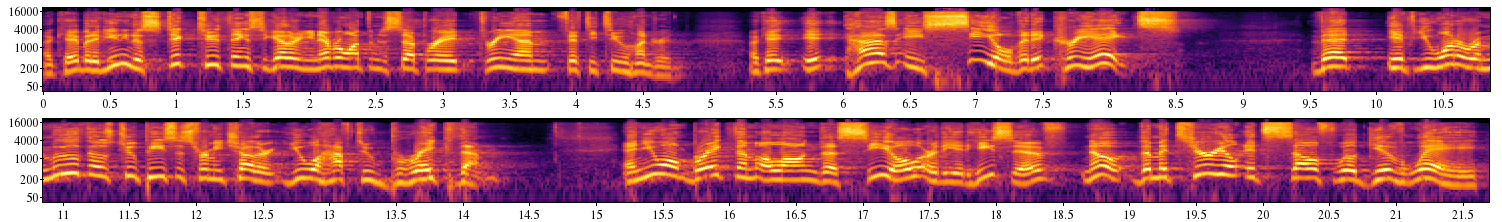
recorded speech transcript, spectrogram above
Okay, but if you need to stick two things together and you never want them to separate, 3M 5200. Okay, it has a seal that it creates that if you want to remove those two pieces from each other, you will have to break them. And you won't break them along the seal or the adhesive. No, the material itself will give way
